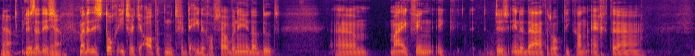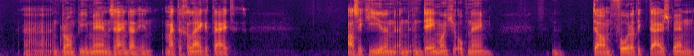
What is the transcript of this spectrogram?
Ja. Dus dat is, Ja. Maar dat is toch iets wat je altijd moet verdedigen of zo, wanneer je dat doet. Ehm, maar ik vind, ik, dus inderdaad, Rob, die kan echt eh, een grumpy man zijn daarin. Maar tegelijkertijd, als ik hier een, een, een demootje opneem, dan voordat ik thuis ben,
